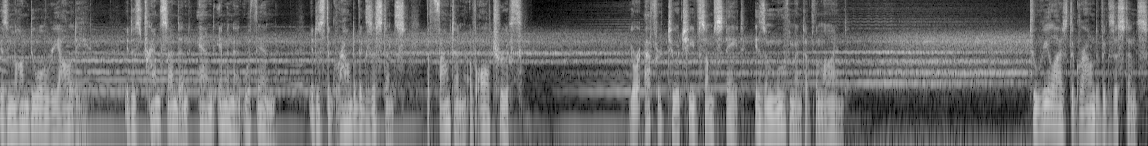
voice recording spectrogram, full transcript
is non dual reality. It is transcendent and immanent within. It is the ground of existence, the fountain of all truth. Your effort to achieve some state is a movement of the mind. To realize the ground of existence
